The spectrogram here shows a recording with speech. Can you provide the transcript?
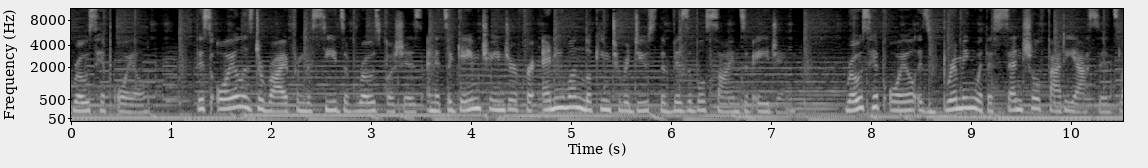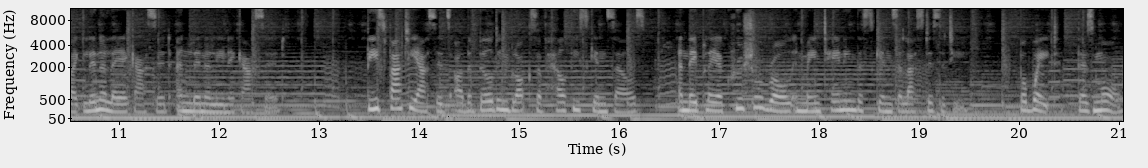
rosehip oil. This oil is derived from the seeds of rose bushes and it's a game changer for anyone looking to reduce the visible signs of aging. Rosehip oil is brimming with essential fatty acids like linoleic acid and linolenic acid. These fatty acids are the building blocks of healthy skin cells, and they play a crucial role in maintaining the skin's elasticity. But wait, there's more.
